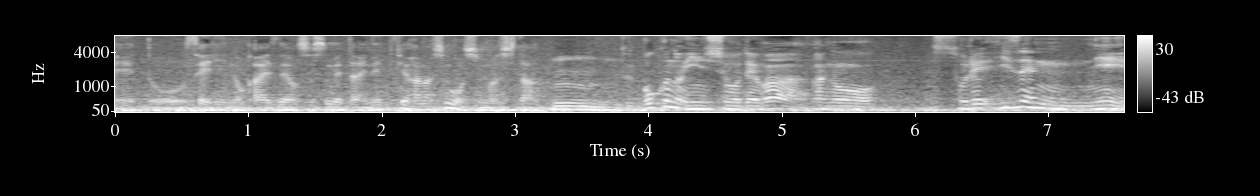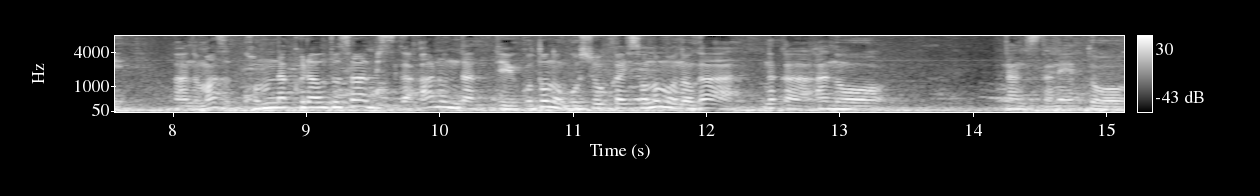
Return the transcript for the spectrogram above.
えー、と製品の改善を進めたいねっていう話もしました。うん僕の印象ではあのそれ以前にあのまずこんなクラウドサービスがあるんだっていうことのご紹介そのものがなんかあのなんですかね、えっと、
